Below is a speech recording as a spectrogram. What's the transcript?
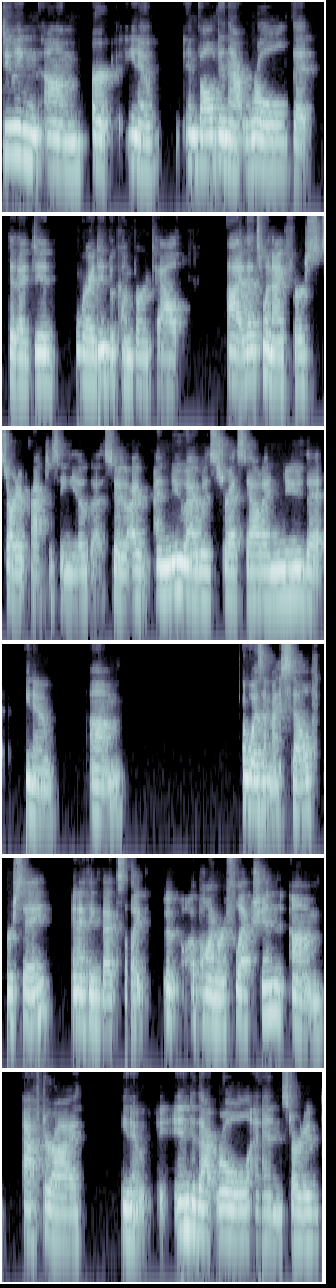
doing um, or you know involved in that role that that I did where I did become burnt out, I, that's when I first started practicing yoga. So I, I knew I was stressed out. I knew that, you know, um, I wasn't myself per se. And I think that's like upon reflection, um, after I, you know, into that role and started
